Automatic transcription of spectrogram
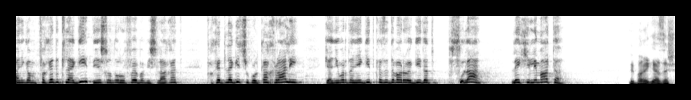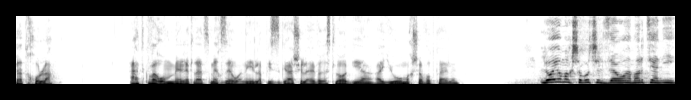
אני גם מפחדת להגיד, יש לנו רופא במשלחת, מפחדת להגיד שכל כך רע לי, כי אני אומרת, אני אגיד כזה דבר, הוא יגיד, את פסולה, לכי למטה. וברגע הזה שאת חולה, את כבר אומרת לעצמך, זהו, אני לפסגה של האברסט לא אגיע? היו מחשבות כאלה? לא היו מחשבות של זהו, אמרתי, אני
